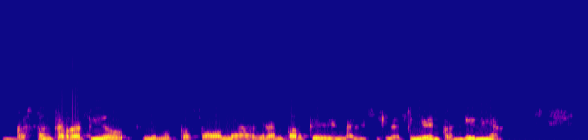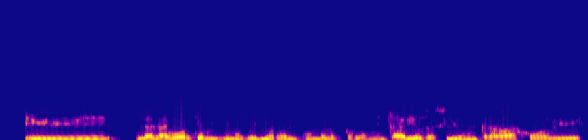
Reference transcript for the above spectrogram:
bastante rápido y hemos pasado la gran parte de la legislatura en pandemia. Eh, la labor que hemos venido realizando los parlamentarios ha sido un trabajo de,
